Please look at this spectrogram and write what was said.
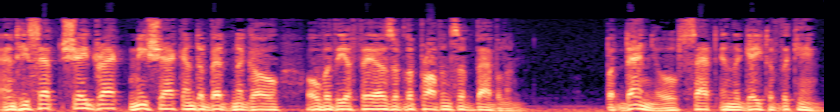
and he set Shadrach, Meshach, and Abednego over the affairs of the province of Babylon. But Daniel sat in the gate of the king.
